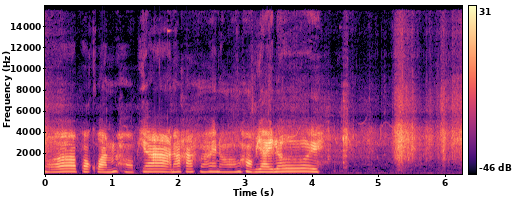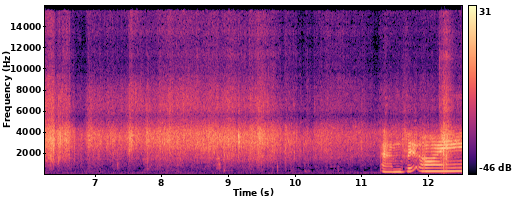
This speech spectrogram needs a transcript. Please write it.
ว้า ปอขวัญหอบหญ้านะคะ มาให้น้องหอบใหญ่เลย ตามไปอ้อย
